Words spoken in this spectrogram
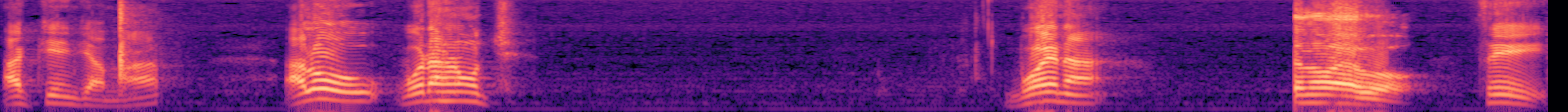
a quién llamar. Aló, buenas noches. Buena. De nuevo. Sí.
